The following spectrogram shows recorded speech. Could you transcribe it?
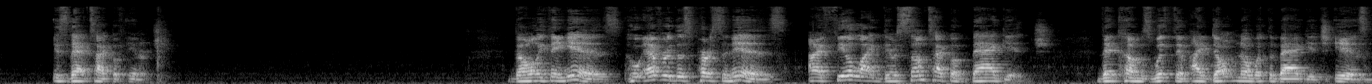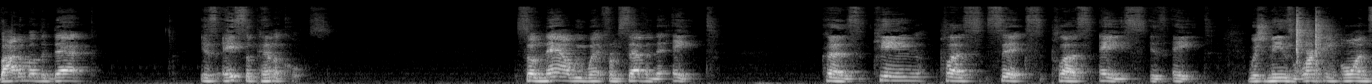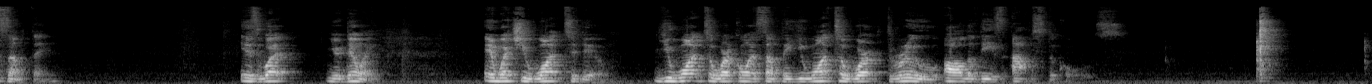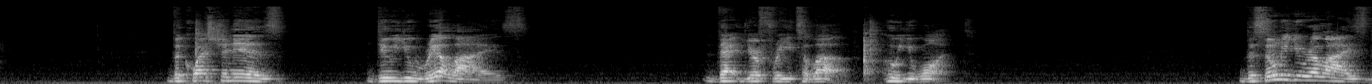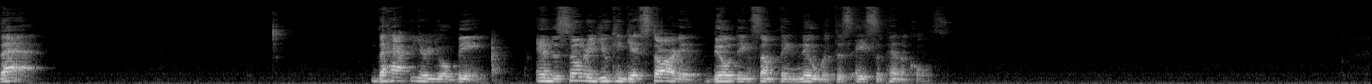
It's that type of energy. The only thing is, whoever this person is, I feel like there's some type of baggage that comes with them. I don't know what the baggage is. Bottom of the deck is Ace of Pentacles. So now we went from seven to eight. Because King plus six plus Ace is eight, which means working on something is what you're doing and what you want to do you want to work on something, you want to work through all of these obstacles. The question is do you realize that you're free to love who you want? The sooner you realize that, the happier you'll be and the sooner you can get started building something new with this Ace of Pentacles.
